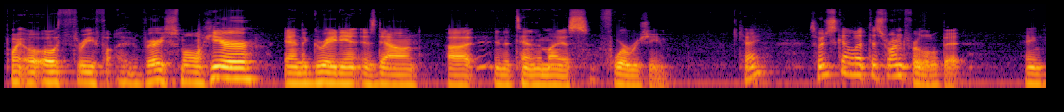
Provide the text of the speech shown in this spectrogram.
0.0035, very small here, and the gradient is down uh, in the 10 to the minus 4 regime. Okay, so we're just going to let this run for a little bit. And,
